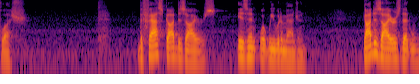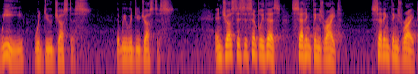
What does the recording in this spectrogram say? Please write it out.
flesh. The fast God desires isn't what we would imagine. God desires that we would do justice, that we would do justice. And justice is simply this setting things right, setting things right,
